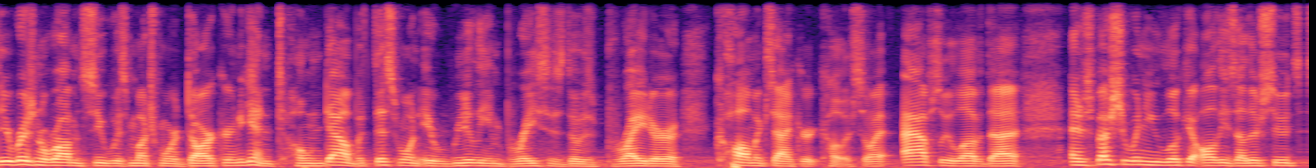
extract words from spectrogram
the original Robin suit was much more darker and again toned down, but this one it really embraces those brighter comics accurate colors. So I absolutely love that. And especially when you look at all these other suits,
